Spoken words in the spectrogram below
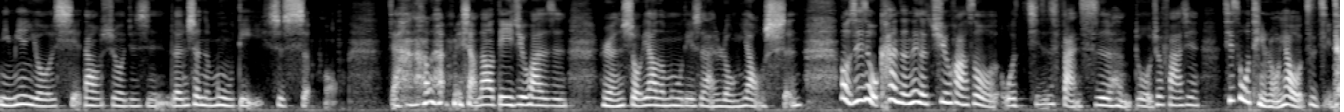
里面有写到说，就是人生的目的是什么。然后他没想到第一句话就是人首要的目的是来荣耀神。那我其实我看着那个句话的时候，我我其实反思了很多，我就发现其实我挺荣耀我自己的，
